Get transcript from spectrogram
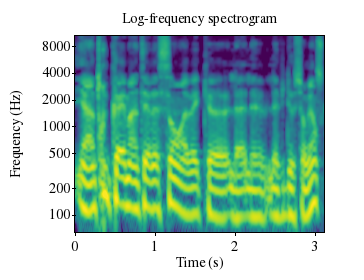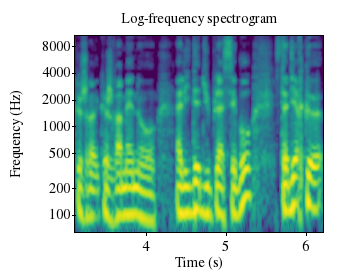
il y a un truc quand même intéressant avec euh, la, la, la, vidéosurveillance que je, ramène à l'idée du placebo, c'est-à-dire que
